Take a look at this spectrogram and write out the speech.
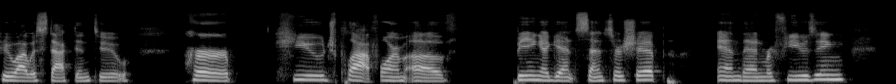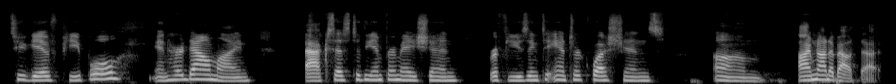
who I was stacked into her huge platform of being against censorship and then refusing to give people in her downline access to the information, refusing to answer questions. Um, I'm not about that.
